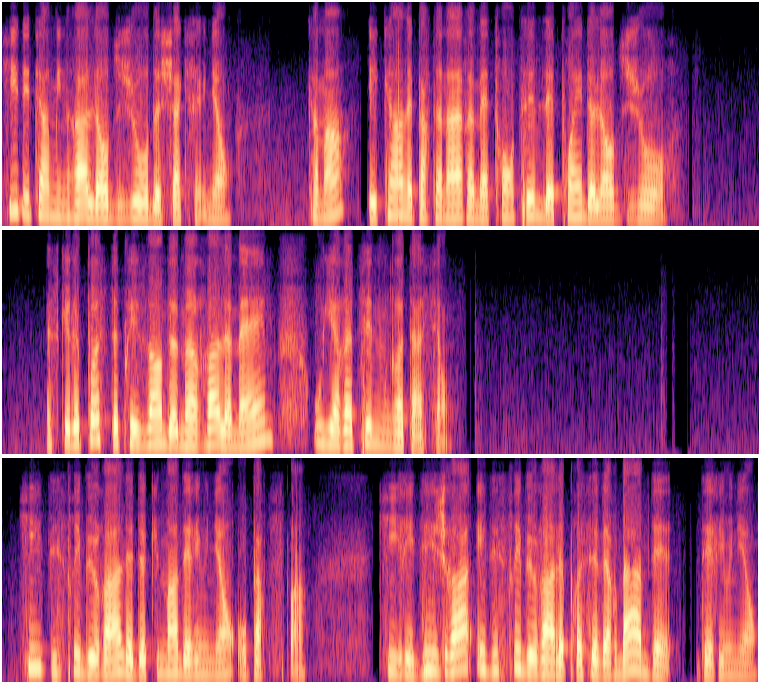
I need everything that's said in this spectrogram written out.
Qui déterminera l'ordre du jour de chaque réunion? Comment et quand les partenaires remettront-ils les points de l'ordre du jour? Est-ce que le poste de président demeurera le même ou y aura-t-il une rotation? Qui distribuera les documents des réunions aux participants? Qui rédigera et distribuera le procès verbal des, des réunions?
